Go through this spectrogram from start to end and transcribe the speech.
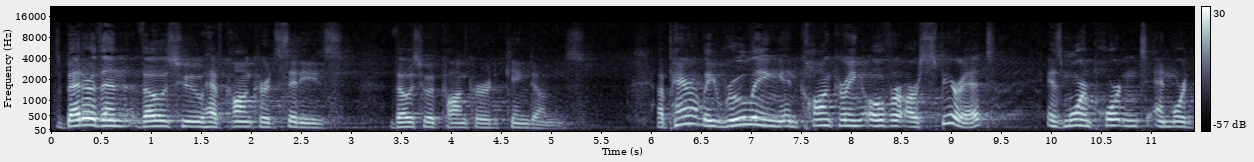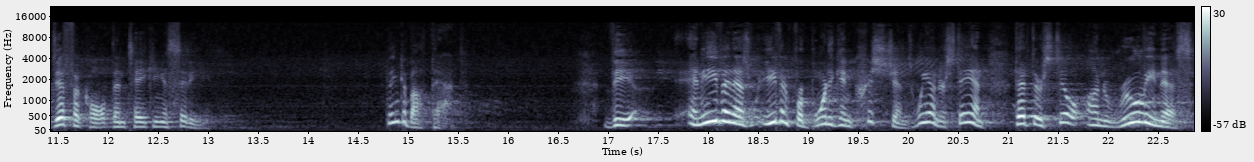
It's better than those who have conquered cities, those who have conquered kingdoms. Apparently, ruling and conquering over our spirit is more important and more difficult than taking a city. Think about that. The and even as even for born again Christians, we understand that there's still unruliness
